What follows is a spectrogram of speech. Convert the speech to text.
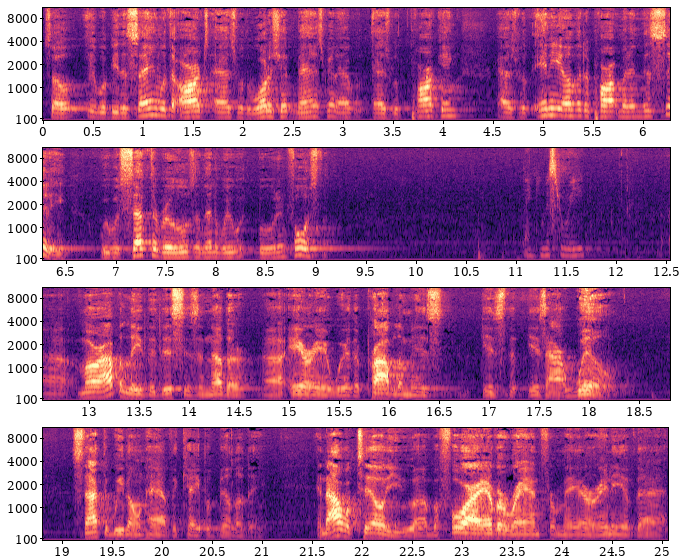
So it would be the same with the arts as with watershed management, as with parking, as with any other department in this city, we would set the rules and then we would, we would enforce them. Thank you, Mr. Reed. Uh, Mara, I believe that this is another uh, area where the problem is is the, is our will. It's not that we don't have the capability. And I will tell you, uh, before I ever ran for mayor or any of that,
